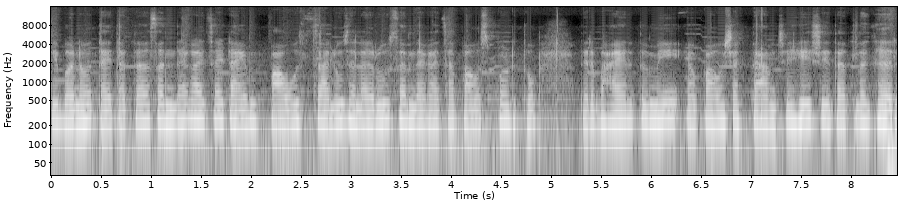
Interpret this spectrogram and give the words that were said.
ते बनवत आहेत. आता संध्याकाळचा टाईम पाऊस चालू झाला रोज संध्याकाळचा पाऊस पडतो. तर बाहेर तुम्ही पाहू शकता आमचे हे शेतातलं घर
